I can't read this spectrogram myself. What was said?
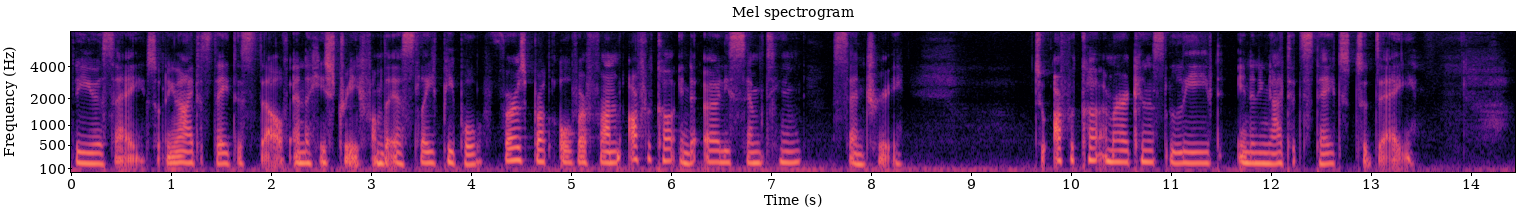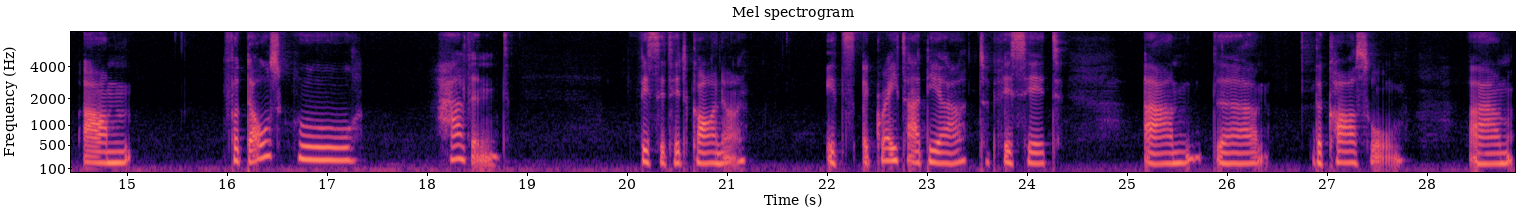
the USA, so the United States itself, and the history from the enslaved people first brought over from Africa in the early 17th century to African Americans lived in the United States today. Um, for those who haven't visited Ghana, it's a great idea to visit um, the the castle, um,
